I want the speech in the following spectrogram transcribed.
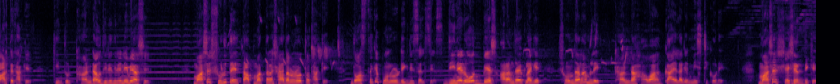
বাড়তে থাকে, কিন্তু ঠান্ডাও ধীরে ধীরে নেমে আসে। মাসের শুরুতে তাপমাত্রা সাধারণত থাকে দশ থেকে পনেরো ডিগ্রি সেলসিয়াস। দিনে রোদ বেশ আরামদায়ক লাগে, সন্ধ্যা নামলে ঠান্ডা হাওয়া গায়ে লাগে মিষ্টি করে। মাসের শেষের দিকে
